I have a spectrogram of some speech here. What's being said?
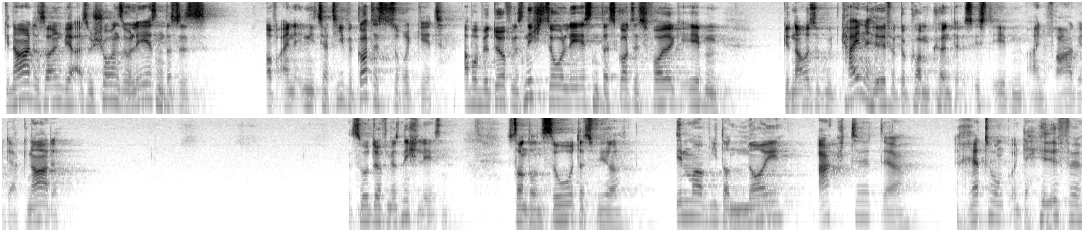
Gnade sollen wir also schon so lesen, dass es auf eine Initiative Gottes zurückgeht. Aber wir dürfen es nicht so lesen, dass Gottes Volk eben genauso gut keine Hilfe bekommen könnte. Es ist eben eine Frage der Gnade. So dürfen wir es nicht lesen, sondern so, dass wir immer wieder neu Akte der Rettung und der Hilfe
